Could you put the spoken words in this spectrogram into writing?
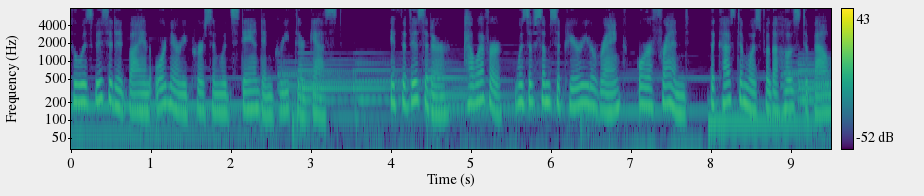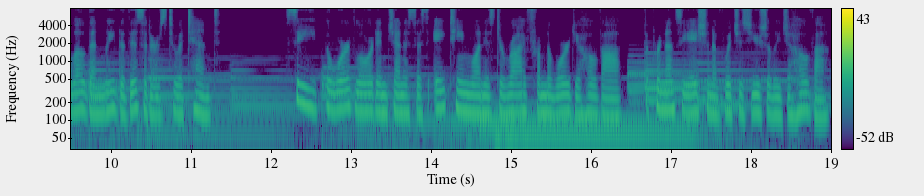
who was visited by an ordinary person would stand and greet their guest. If the visitor, however, was of some superior rank, or a friend, the custom was for the host to bow low then lead the visitors to a tent. See, the word Lord in Genesis 18:1 is derived from the word Jehovah, the pronunciation of which is usually Jehovah.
